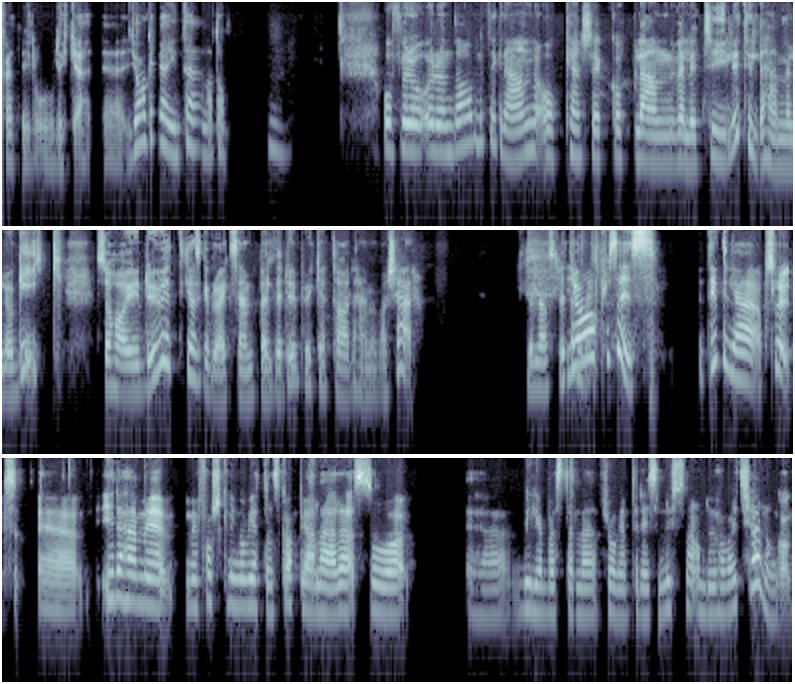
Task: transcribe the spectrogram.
för att vi är olika. Eh, jag är inte en av dem. Mm. Och för att runda av lite grann och kanske koppla an väldigt tydligt till det här med logik så har ju du ett ganska bra exempel där du brukar ta det här med att vara kär. Vill du avsluta Ja, det? precis. Det vill jag absolut. Eh, I det här med, med forskning och vetenskap i all ära så vill jag bara ställa frågan till dig som lyssnar om du har varit kär någon gång.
